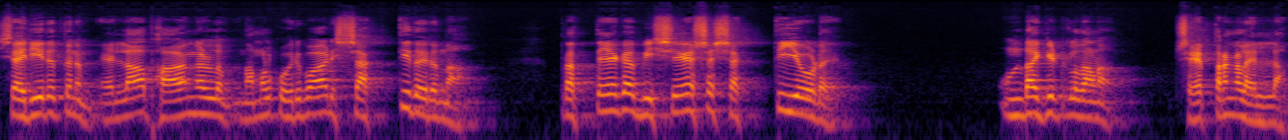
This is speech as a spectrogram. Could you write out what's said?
ശരീരത്തിനും എല്ലാ ഭാഗങ്ങളിലും നമ്മൾക്ക് ഒരുപാട് ശക്തി തരുന്ന പ്രത്യേക വിശേഷ ശക്തിയോടെ ഉണ്ടാക്കിയിട്ടുള്ളതാണ് ക്ഷേത്രങ്ങളെല്ലാം.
